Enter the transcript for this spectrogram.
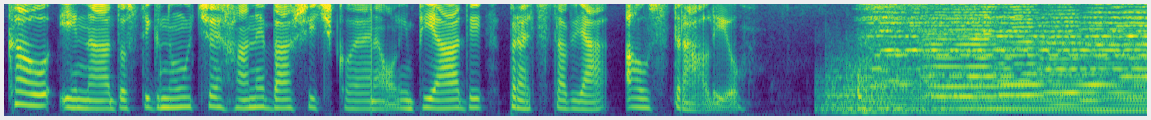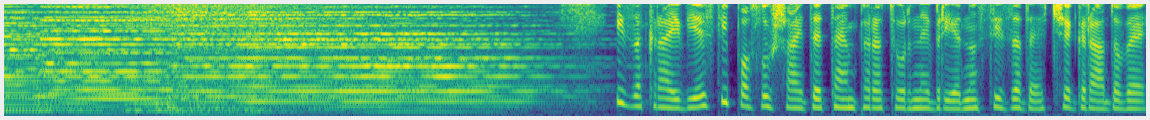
kao i na dostignuće Hane Bašić koja na olimpijadi predstavlja Australiju. I za kraj vijesti poslušajte temperaturne vrijednosti za veće gradove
